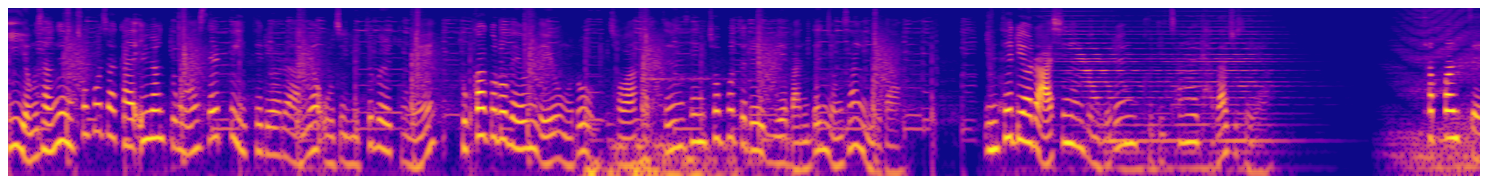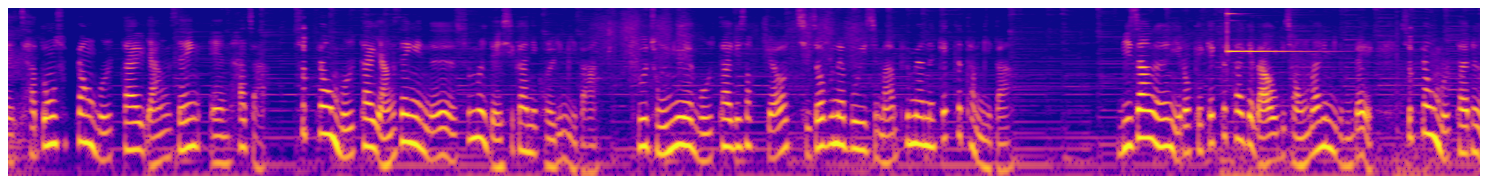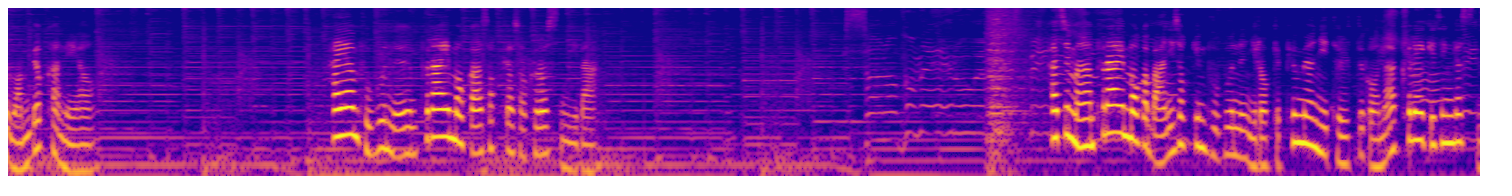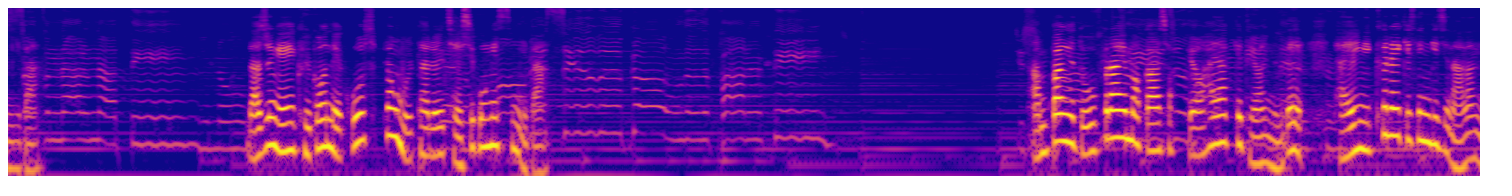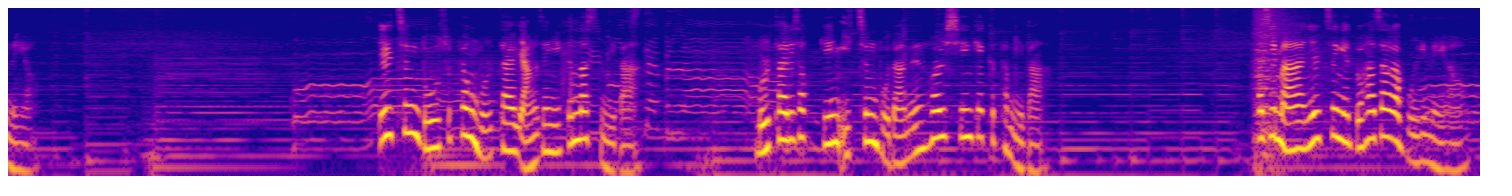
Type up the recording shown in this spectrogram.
이 영상은 초보자가 1년 동안 셀프 인테리어를 하며 오직 유튜브를 통해 독학으로 배운 내용으로 저와 같은 생초보들을 위해 만든 영상입니다. 인테리어를 아시는 분들은 부디 창을 닫아주세요. 첫 번째, 자동 수평 몰탈 양생 앤 하자. 수평 몰탈 양생에는 24시간이 걸립니다. 두 종류의 몰탈이 섞여 지저분해 보이지만 표면은 깨끗합니다. 미장은 이렇게 깨끗하게 나오기 정말 힘든데 수평 몰탈은 완벽하네요. 하얀 부분은 프라이머가 섞여서 그렇습니다. 하지만 프라이머가 많이 섞인 부분은 이렇게 표면이 들뜨거나 크랙이 생겼습니다. 나중에 긁어내고 수평 몰탈을 재시공했습니다. 안방에도 프라이머가 섞여 하얗게 되었는데 다행히 크랙이 생기진 않았네요. 1층도 수평 몰탈 양생이 끝났습니다. 몰탈이 섞인 2층보다는 훨씬 깨끗합니다. 하지만 1층에도 하자가 보이네요.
